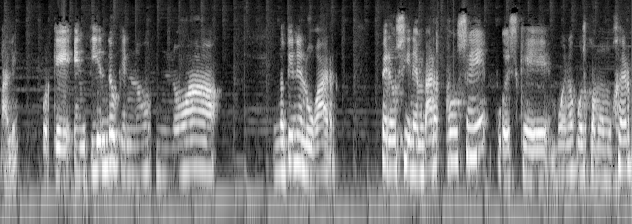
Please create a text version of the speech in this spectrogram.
¿vale? Porque entiendo que no, no, no tiene lugar pero sin embargo sé pues que, bueno, pues como mujer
